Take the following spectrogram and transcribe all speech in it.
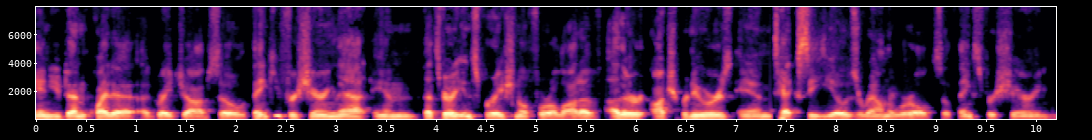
and you've done quite a, a great job. So thank you for sharing that. And that's very inspirational for a lot of other entrepreneurs and tech CEOs around the world. So thanks for sharing.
